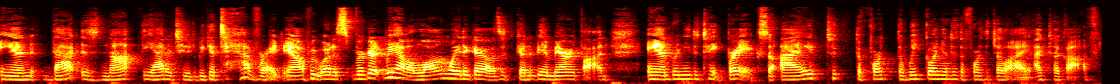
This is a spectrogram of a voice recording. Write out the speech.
And that is not the attitude we get to have right now. We want to, we're good. We have a long way to go. It's going to be a marathon, and we need to take breaks. So I took the fourth, the week going into the Fourth of July. I took off,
